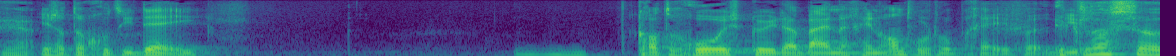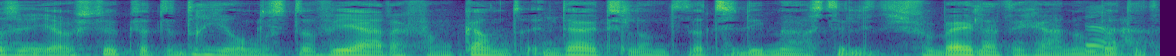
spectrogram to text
Ja. Is dat een goed idee? Categorisch kun je daar bijna geen antwoord op geven. Ik las zelfs in jouw stuk dat de 300ste verjaardag van Kant in Duitsland, dat ze die maar stilletjes voorbij laten gaan. Omdat het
